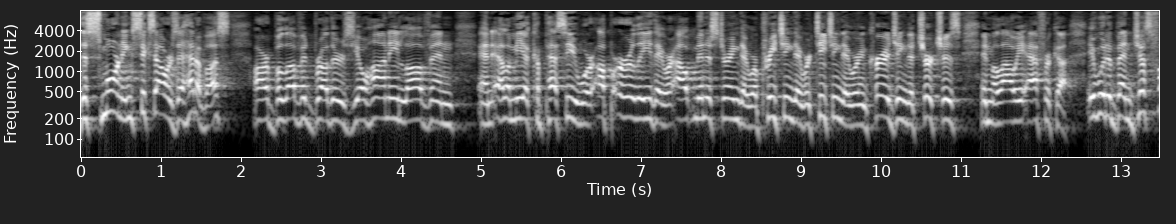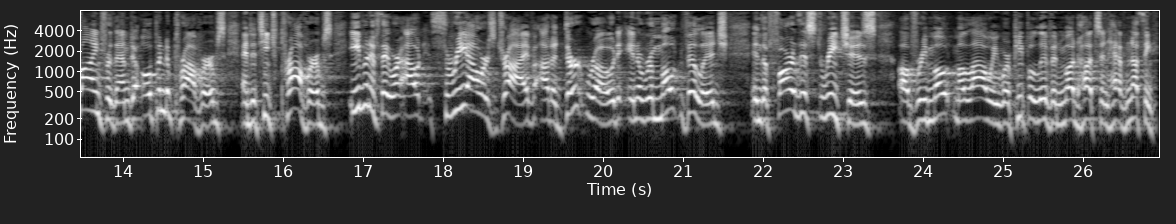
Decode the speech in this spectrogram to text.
This morning, six hours ahead of us, our beloved brothers Yohani Love and, and Elamia Capesi were up early. They were out ministering. They were preaching. They were teaching. They were encouraging the churches in Malawi, Africa. It would have been just fine for them to open to Proverbs and to teach Proverbs, even if they were out three hours drive out a dirt road in a remote village in the farthest reaches of remote Malawi where people live in mud huts and have nothing.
